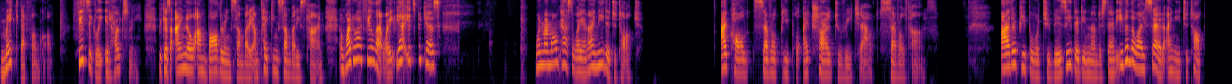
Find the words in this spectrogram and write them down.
make that phone call. Physically, it hurts me because I know I'm bothering somebody. I'm taking somebody's time. And why do I feel that way? Yeah, it's because when my mom passed away and I needed to talk, I called several people. I tried to reach out several times. Either people were too busy, they didn't understand, even though I said I need to talk.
